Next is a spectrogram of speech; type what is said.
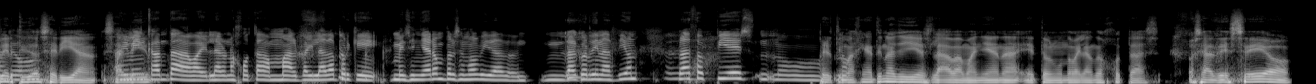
divertido sería A mí salir. me encanta bailar una jota mal bailada porque me enseñaron pero se me ha olvidado. La coordinación, brazos, pies, no... Pero te no. imagínate una J Slava mañana, eh, todo el mundo bailando jotas. O sea, deseo,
